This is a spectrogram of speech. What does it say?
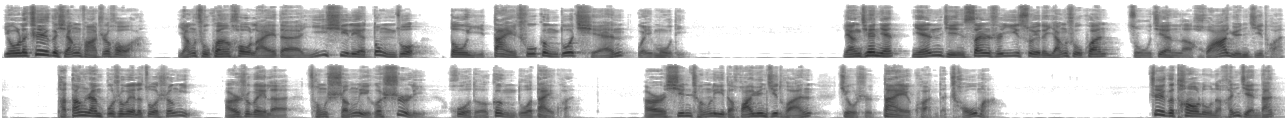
有了这个想法之后啊，杨树宽后来的一系列动作都以贷出更多钱为目的。两千年，年仅三十一岁的杨树宽组建了华云集团，他当然不是为了做生意，而是为了从省里和市里获得更多贷款，而新成立的华云集团就是贷款的筹码。这个套路呢很简单，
